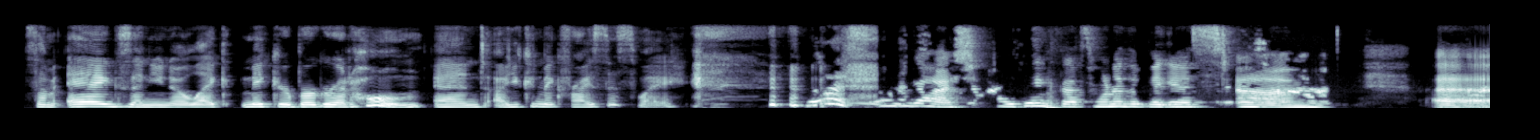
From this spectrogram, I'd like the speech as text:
some eggs and you know like make your burger at home, and uh, you can make fries this way." yes. Oh my gosh, I think that's one of the biggest. Um, uh,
